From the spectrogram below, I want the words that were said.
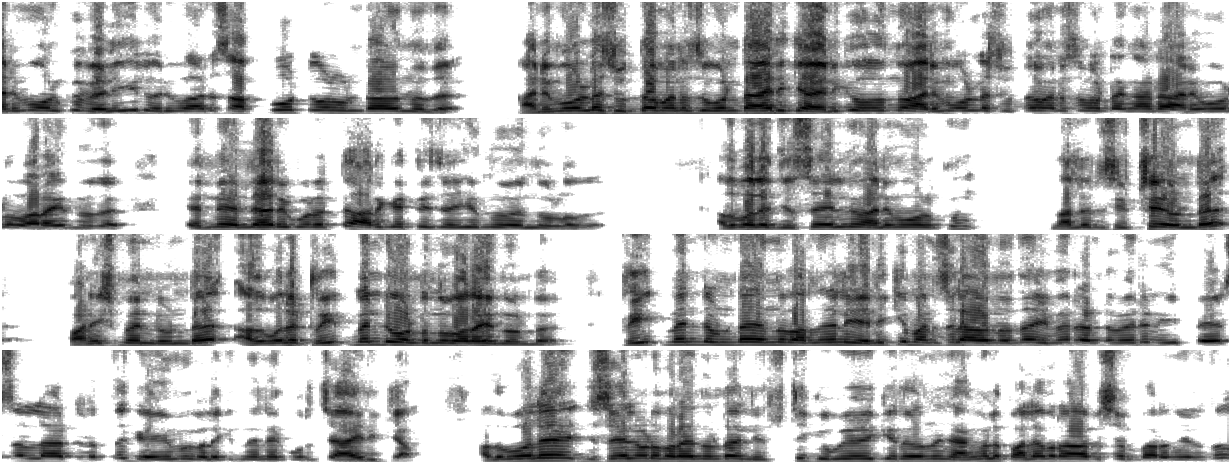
അനുമോൾക്ക് വെളിയിൽ ഒരുപാട് സപ്പോർട്ടുകൾ ഉണ്ടാകുന്നത്. അനുമോളുടെ ശുദ്ധ മനസ്സ് കൊണ്ടായിരിക്കാം. എനിക്ക് തോന്നുന്നു അനുമോളുടെ ശുദ്ധ മനസ്സ് കൊണ്ടെങ്ങാണ്ട് അനുമോൾ പറയുന്നത് എന്നെ എല്ലാവരും കൂടെ ടാർഗറ്റ് ചെയ്യുന്നു എന്നുള്ളത്. അതുപോലെ ജിസേലിനും അനുമോൾക്കും നല്ലൊരു ശിക്ഷയുണ്ട് പണിഷ്മെന്റ് ഉണ്ട് അതുപോലെ ട്രീറ്റ്മെന്റും ഉണ്ടെന്ന് പറയുന്നുണ്ട്. ട്രീറ്റ്മെന്റ് ഉണ്ട് എന്ന് പറഞ്ഞാൽ എനിക്ക് മനസ്സിലാവുന്നത് ഇവർ രണ്ടുപേരും ഈ പേഴ്സണലായിട്ട് എടുത്ത് ഗെയിം കളിക്കുന്നതിനെ കുറിച്ചായിരിക്കാം. അതുപോലെ ജിസേലിനോട് പറയുന്നുണ്ട് ലിപ്സ്റ്റിക് ഉപയോഗിക്കരുതെന്ന് ഞങ്ങൾ പല പ്രാവശ്യം പറഞ്ഞിരുന്നു.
